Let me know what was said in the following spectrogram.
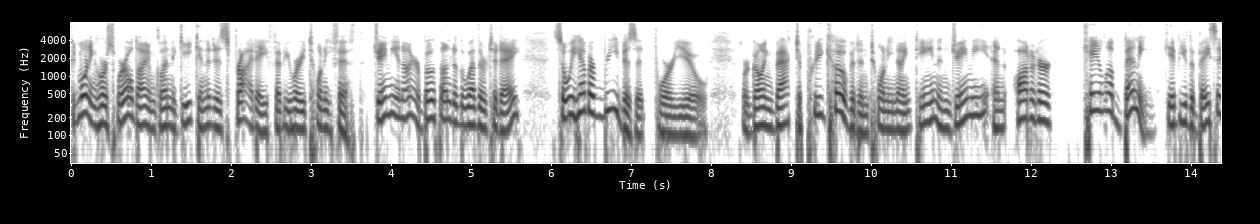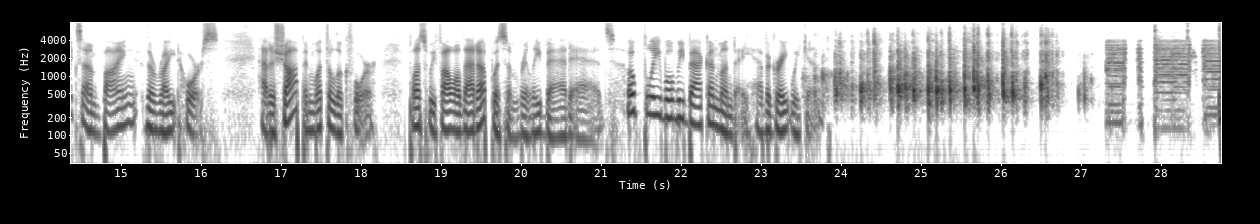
Good morning, Horse World. I am Glenn the Geek, and it is Friday, February 25th. Jamie and I are both under the weather today, so we have a revisit for you. We're going back to pre COVID in 2019, and Jamie and auditor Kayla Benney give you the basics on buying the right horse, how to shop, and what to look for. Plus, we follow that up with some really bad ads. Hopefully, we'll be back on Monday. Have a great weekend.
